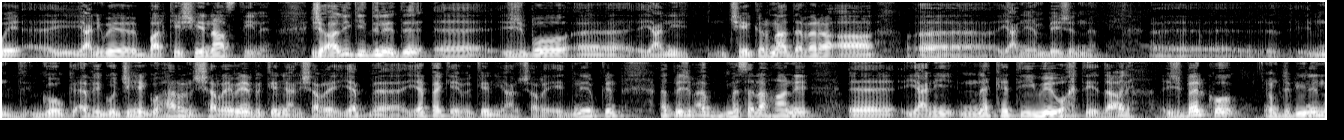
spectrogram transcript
و یعنی و بارکشی ناستینه جالی کی دینه ده جبو یعنی چکرنا دورا یعنی ام بیجن گو اوی گو جهه گو هرن شره وی بکن یعنی شره یپ یپکه بکن یعنی شره ادنی بکن ادبیجم مثلا هانه یعنی نەکەتی وێ وەختێدا ژبەر کۆ ئەم دەبینن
